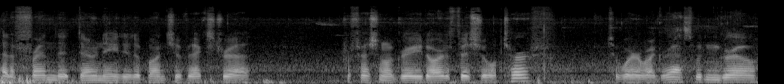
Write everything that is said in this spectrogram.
Had a friend that donated a bunch of extra professional grade artificial turf to where my grass wouldn't grow.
